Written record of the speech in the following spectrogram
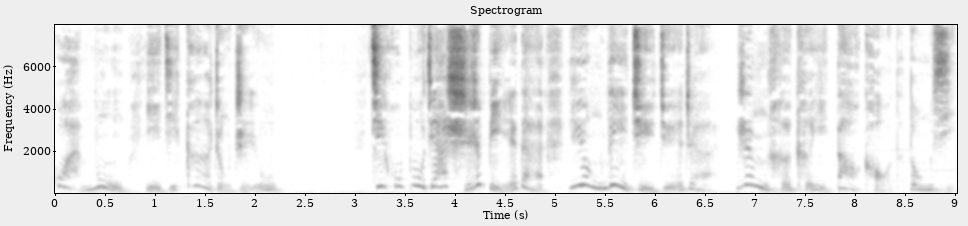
灌木以及各种植物，几乎不加识别的用力咀嚼着任何可以到口的东西。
